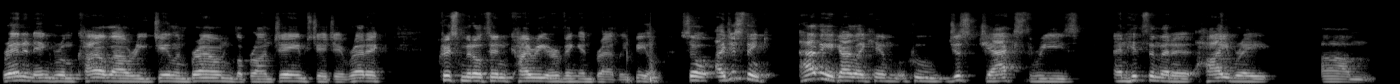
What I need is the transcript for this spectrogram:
Brandon Ingram, Kyle Lowry, Jaylen Brown, LeBron James, JJ Redick, Khris Middleton, Kyrie Irving, and Bradley Beal. So I just think having a guy like him who just jacks threes and hits them at a high rate, um,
